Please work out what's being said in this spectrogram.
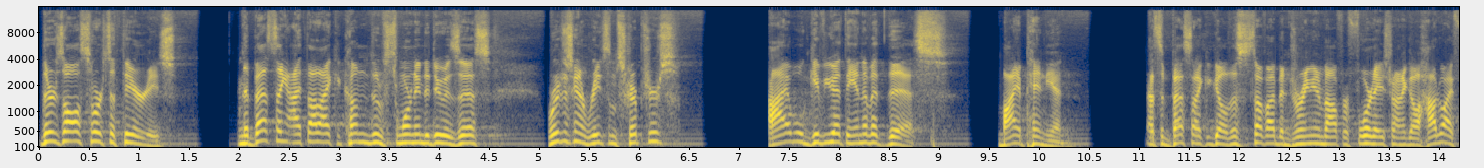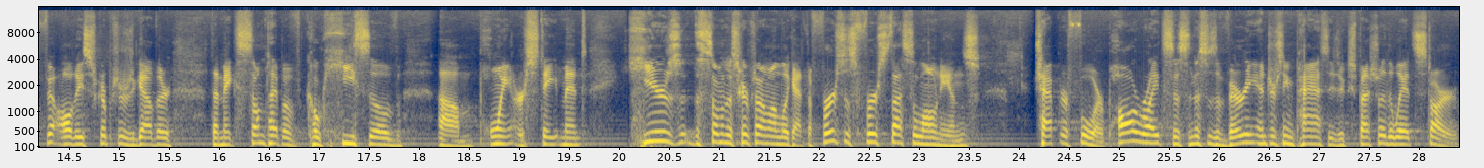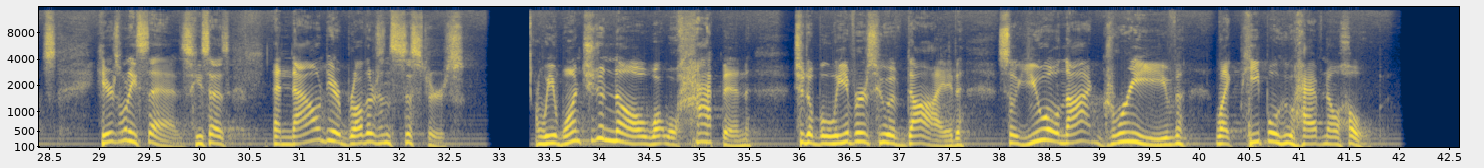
There's all sorts of theories. And the best thing I thought I could come this morning to do is this we're just going to read some scriptures. I will give you at the end of it this my opinion. That's the best I could go. This is stuff I've been dreaming about for four days, trying to go, how do I fit all these scriptures together that make some type of cohesive um, point or statement? Here's the, some of the scripture I want to look at. The first is First Thessalonians chapter 4. Paul writes this, and this is a very interesting passage, especially the way it starts. Here's what he says He says, And now, dear brothers and sisters, we want you to know what will happen to the believers who have died, so you will not grieve like people who have no hope.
